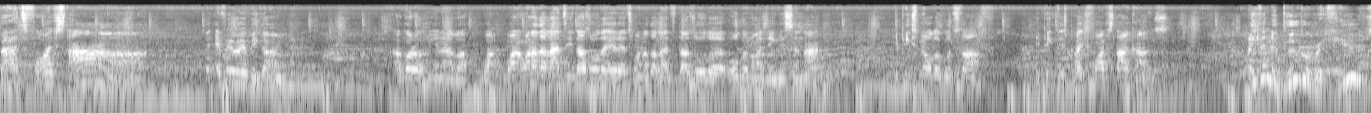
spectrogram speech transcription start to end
That's five star. But everywhere we go, I got to, you know, like one, one one of the lads, he does all the edits, one of the lads does all the organising, this and that. He picks me all the good stuff. He picked this place five star cards. Even the Google reviews,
